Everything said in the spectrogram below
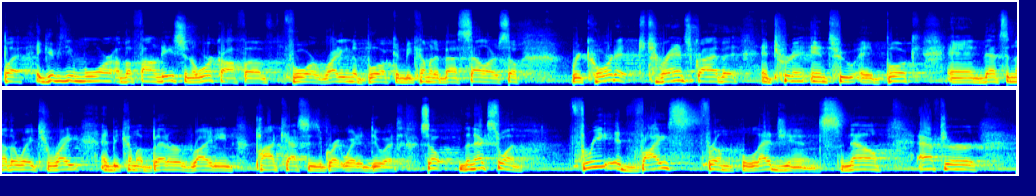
but it gives you more of a foundation to work off of for writing a book and becoming a bestseller. So record it, transcribe it, and turn it into a book. And that's another way to write and become a better writing. Podcast is a great way to do it. So the next one free advice from legends. Now, after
